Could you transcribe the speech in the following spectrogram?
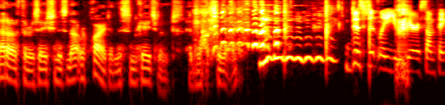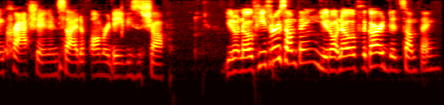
That authorization is not required in this engagement, and walks away. Distantly, you hear something crashing inside of Palmer Davies' shop. You don't know if he threw something. You don't know if the guard did something.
